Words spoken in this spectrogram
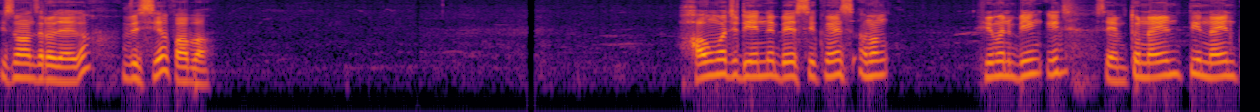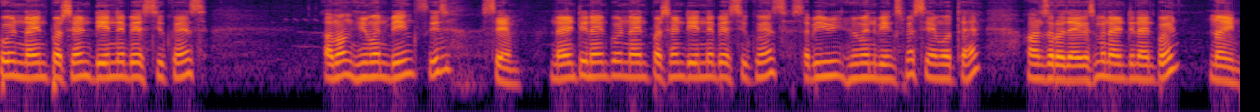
इसमें आंसर हो जाएगा Vicia faba how much DNA base sequence among human being is same तो 99.9 percent D N A base sequence among human beings is same 99.9 percent D N A base sequence सभी ह्यूमन बींग्स में सेम होता है। आंसर हो जाएगा इसमें 99.9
